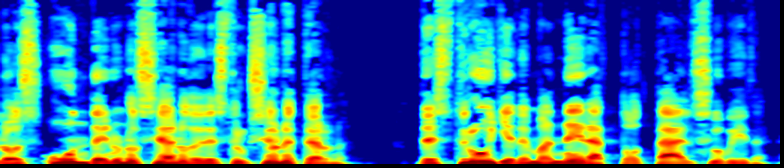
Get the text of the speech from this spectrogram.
los hunde en un océano de destrucción eterna, destruye de manera total su vida.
